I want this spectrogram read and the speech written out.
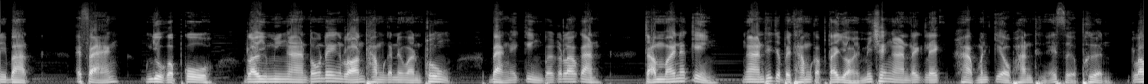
ฏิบัติ ไอ้แฝงอยู่กับกู เรายังมีงานต้องเร่งร้อนทำกันในวันพรุ่ง แบ่งไอ้กิ่งไปก็แล้วกันจำไว้นะกิ่ง งานที่จะไปทำกับตาหย่อยไม่ใช่งานเล็ก ๆ หากมันเกี่ยวพันถึงไอ้เสือเพื่อน เรา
